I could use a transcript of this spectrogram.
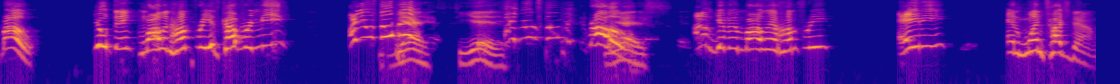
bro, you think Marlon Humphrey is covering me? Are you stupid? Yes, he is. Are you stupid, bro? Yes. I'm giving Marlon Humphrey eighty and one touchdown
